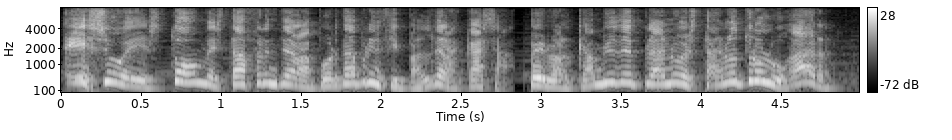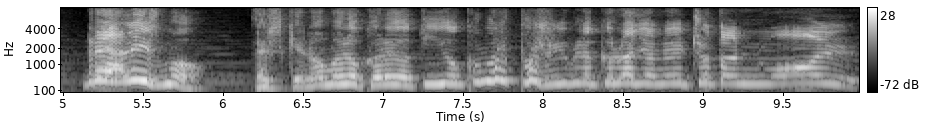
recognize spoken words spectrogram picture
¡Eso es! Tom está frente a la puerta principal de la casa, pero al cambio de plano está en otro lugar. ¡Realismo! Es que no me lo creo, tío. ¿Cómo es posible que lo hayan hecho tan mal?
